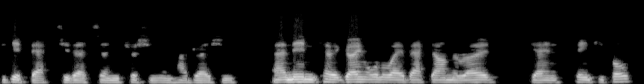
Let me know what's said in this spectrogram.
to get back to that uh, nutrition and hydration. And then going all the way back down the road, again, it's plentiful.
